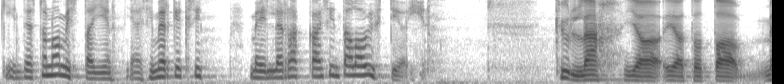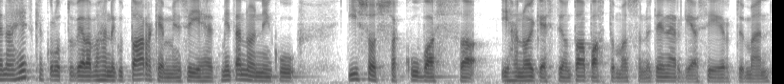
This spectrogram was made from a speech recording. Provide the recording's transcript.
kiinteistön omistajiin ja esimerkiksi meille rakkaisiin taloyhtiöihin. Kyllä, ja, ja tota, mennään hetken kuluttua vielä vähän niin kuin tarkemmin siihen, että mitä noin niin kuin isossa kuvassa ihan oikeasti on tapahtumassa nyt energiasiirtymän,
